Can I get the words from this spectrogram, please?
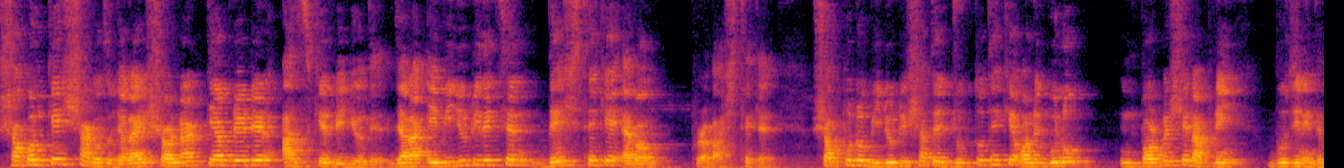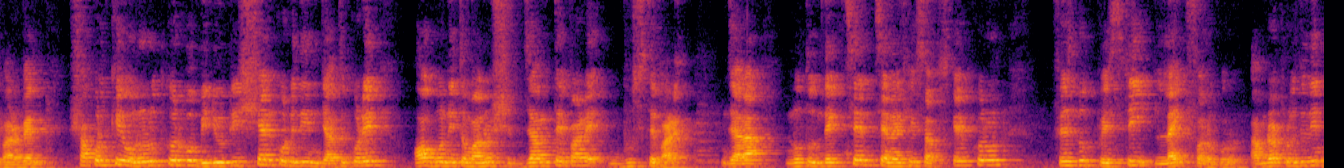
সকলকে স্বাগত জানাই শরণার্থী আপডেটের আজকের ভিডিওতে। যারা এই ভিডিওটি দেখছেন দেশ থেকে এবং প্রবাস থেকে, সম্পূর্ণ ভিডিওটির সাথে যুক্ত থেকে অনেকগুলো ইনফরমেশন আপনি বুঝে নিতে পারবেন। সকলকে অনুরোধ করব ভিডিওটি শেয়ার করে দিন, যাতে করে অগণিত মানুষ জানতে পারে, বুঝতে পারে। যারা নতুন দেখছেন, চ্যানেলটি সাবস্ক্রাইব করুন ফেসবুক পেজটি লাইক ফলো করুন। আমরা প্রতিদিন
